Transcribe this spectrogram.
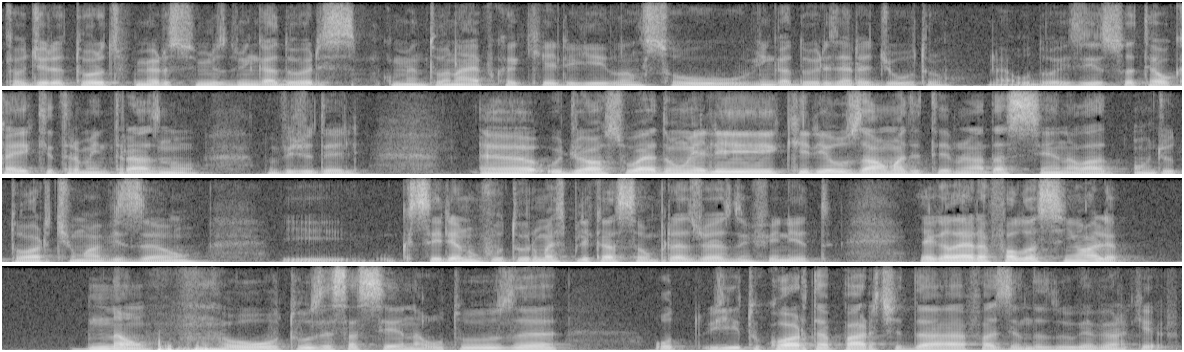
que é o diretor dos primeiros filmes do Vingadores, comentou na época que ele lançou o Vingadores Era de Ultron, né, o 2, isso até o Kaique também traz no, no vídeo dele. Uh, o Joss Whedon, ele queria usar uma determinada cena lá, onde o Thor tinha uma visão, e o que seria no futuro uma explicação para as joias do infinito. E a galera falou assim, olha, não, ou tu usa essa cena, ou tu usa... Ou, e tu corta a parte da fazenda do Gavião Arqueiro.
